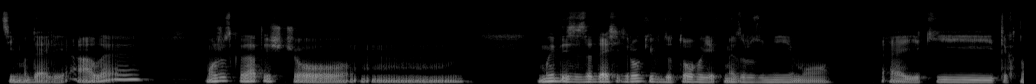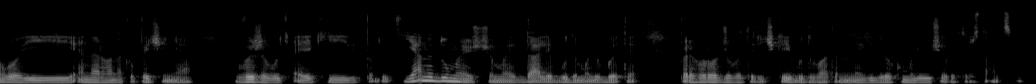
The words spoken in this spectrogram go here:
ці моделі, але можу сказати, що ми десь за 10 років до того, як ми зрозуміємо, е, які технології енергонакопичення виживуть, а які відпадуть. Я не думаю, що ми далі будемо любити перегороджувати річки і будувати на них гідроакумулюючі електростанції.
